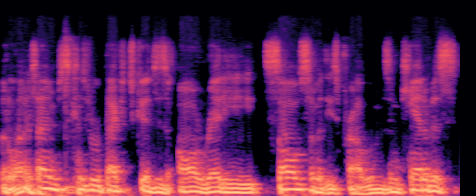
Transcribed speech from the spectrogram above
But a lot of times consumer packaged goods has already solved some of these problems and cannabis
